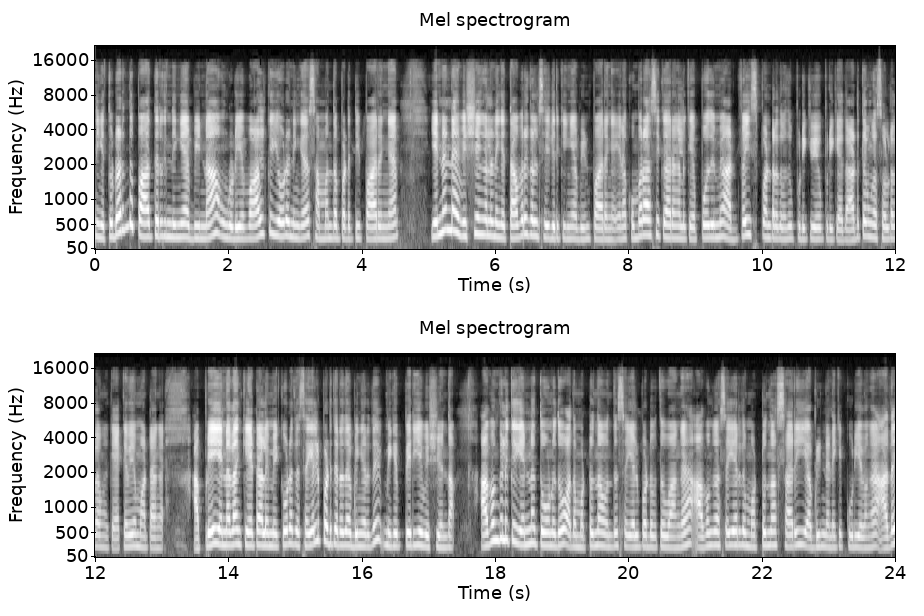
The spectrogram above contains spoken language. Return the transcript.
நீங்கள் தொடர்ந்து பார்த்துருந்தீங்க அப்படின்னா உங்களுடைய வாழ்க்கையோடு நீங்கள் சம்மந்தப்படுத்தி பாருங்கள் என்னென்ன விஷயங்களை நீங்கள் தவறுகள் செய்திருக்கீங்க அப்படின்னு பாருங்கள் ஏன்னா கும்பராசிக்காரங்களுக்கு எப்போதுமே அட்வைஸ் பண்ணுறது வந்து பிடிக்கவே பிடிக்காது. அடுத்தவங்க சொல்கிறத அவங்க கேட்கவே மாட்டாங்க. அப்படியே என்னதான் கேட்டாலுமே கூட அதை செயல்படுத்துறது அப்படிங்கிறது மிகப்பெரிய விஷயந்தான் அவங்களுக்கு என்ன தோணுதோ அதை மட்டும்தான் வந்து செயல்படுத்துவாங்க. அவங்க செய்கிறது மட்டும்தான் சரி அப்படின்னு நினைக்கக்கூடியவங்க. அதை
